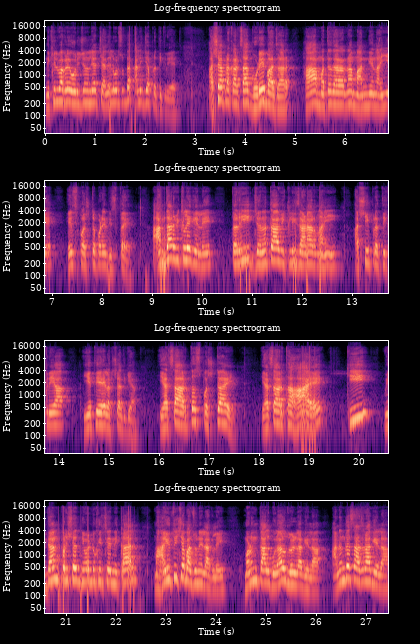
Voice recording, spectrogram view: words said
निखिल वागळे ओरिजिनल या चॅनेलवर सुद्धा खाली ज्या प्रतिक्रिया आहेत अशा प्रकारचा घोडेबाजार हा मतदारांना मान्य नाही आहे हे स्पष्टपणे दिसतंय. आमदार विकले गेले तरी जनता विकली जाणार नाही अशी प्रतिक्रिया येते हे लक्षात घ्या. याचा अर्थ स्पष्ट आहे. याचा अर्थ हा आहे की विधान परिषद निवडणुकीचे निकाल महायुतीच्या बाजूने लागले. म्हणून काल गुलाल उधळला गेला आनंद साजरा गेला.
